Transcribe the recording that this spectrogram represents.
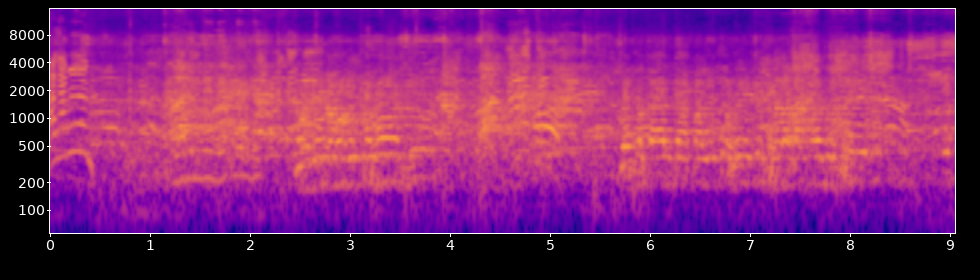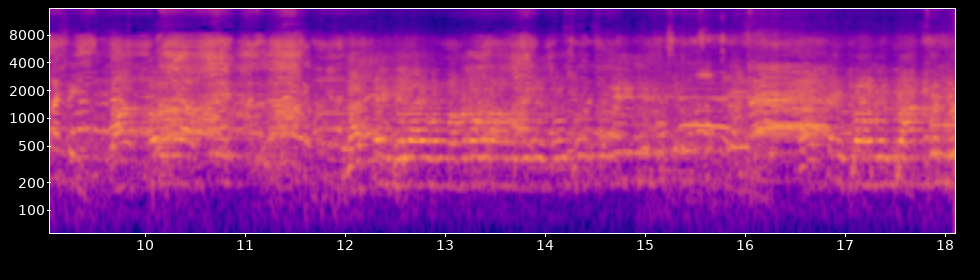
নবীন দিবস গতকাল যা পালিত হয়েছে সারা বাংলাদেশে। তার স্মরণে আজকে রাজশাহী জেলা এবং মহানগর আওয়ামী লীগের যৌথ রাজশাহী শহরের প্রাণকেন্দ্র,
